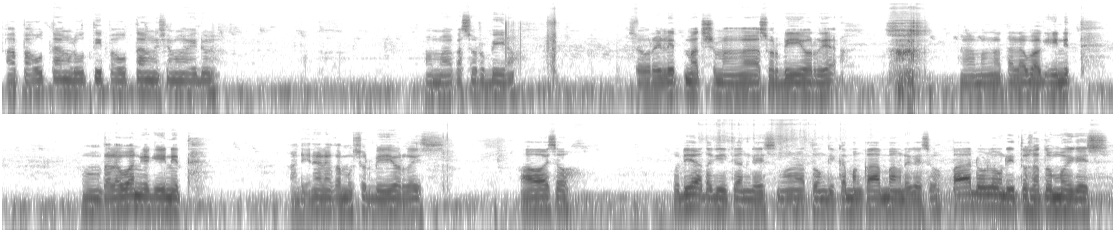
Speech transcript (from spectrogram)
Ah, pautang, luti, pautang siya mga idol. Mga kasurvey no. So relate match mga surveyor ya. Nga mga talawag init. Kung talawan kag init. Ah, di na lang ka mag-surveyor guys. Ah, Okay so. So diya tagikan guys. Mga natong gikamang-kamang na guys. So padulong dito sa tumoy guys.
